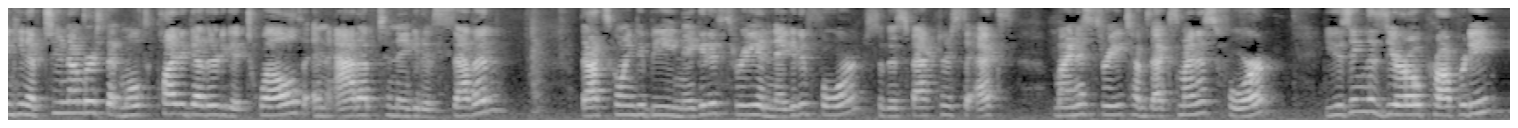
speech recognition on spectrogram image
thinking of two numbers that multiply together to get 12 and add up to negative seven. That's going to be negative three and negative four. So this factors to x minus three times x minus four. Using the zero property,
